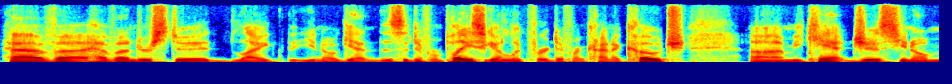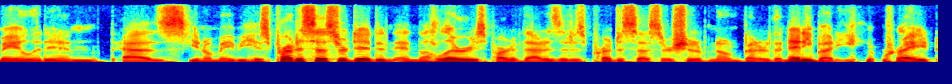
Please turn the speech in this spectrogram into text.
have uh, have understood like you know again this is a different place you got to look for a different kind of coach. Um, you can't just you know mail it in as you know maybe his predecessor did, and, and the hilarious part of that is that his predecessor should have known better than anybody, right?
